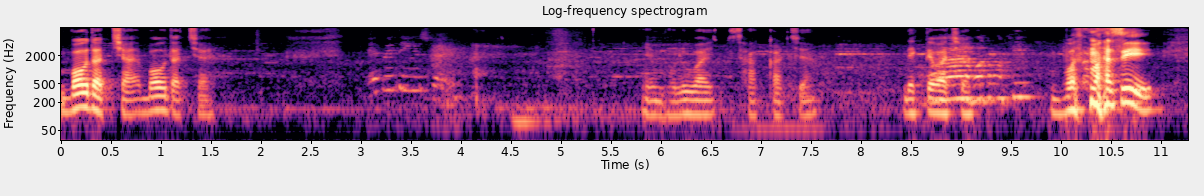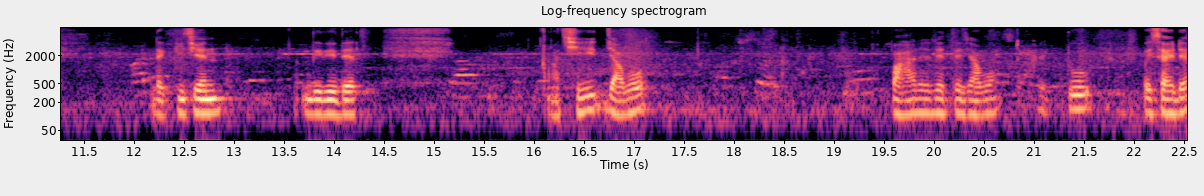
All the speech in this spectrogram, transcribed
बहुत अच्छा है बहुत अच्छा है एवरीथिंग इज फाइन ये ভোলু ভাই শাক কাটছে দেখতে পাচ্ছেন বদমাসি এটা কিচেন দিদিদের আছি, যাব। পাহাড়ের এতে যাব। একটু ওই সাইডে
